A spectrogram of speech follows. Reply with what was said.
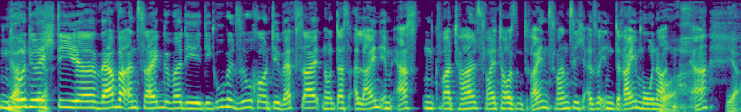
Nur ja, durch ja. die äh, Werbeanzeigen über die, die Google-Suche und die Webseiten und das allein im ersten Quartal 2023, also in drei Monaten, oh. ja. Ja.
